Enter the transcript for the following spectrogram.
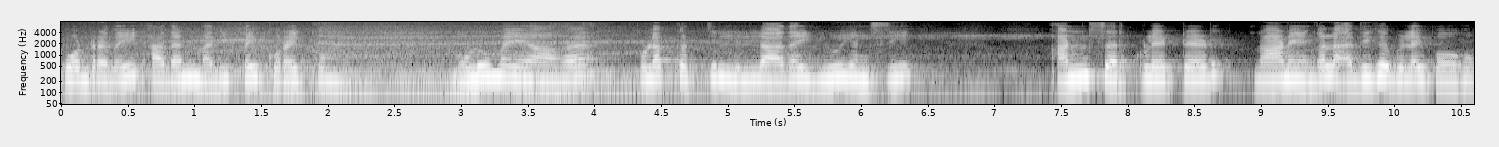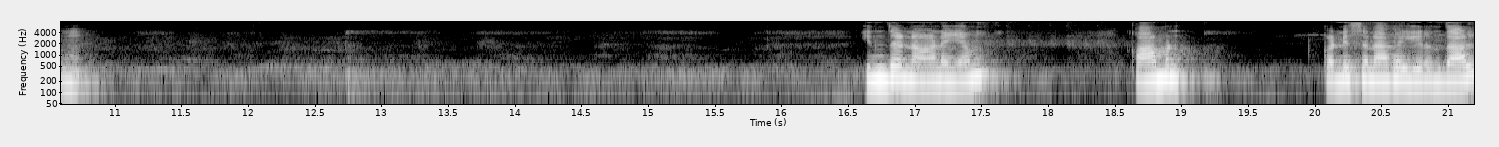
போன்றவை அதன் மதிப்பை குறைக்கும். முழுமையாக புழக்கத்தில் இல்லாத யூஎன்சி அன்சர்க்குலேட்டட் நாணயங்கள் அதிக விலை போகும். இந்த நாணயம் காமன் கண்டிஷனாக இருந்தால்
